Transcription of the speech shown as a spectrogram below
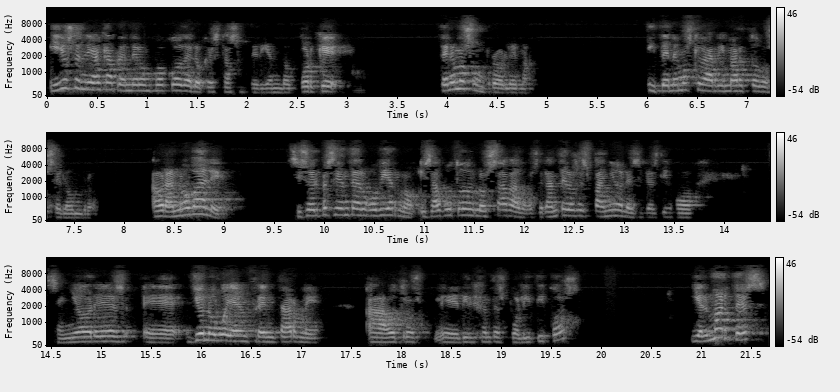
y ellos tendrían que aprender un poco de lo que está sucediendo, porque tenemos un problema y tenemos que arrimar todos el hombro. Ahora, no vale si soy el presidente del gobierno y salgo todos los sábados delante de los españoles y les digo, señores, eh, yo no voy a enfrentarme a otros eh, dirigentes políticos. Y el martes,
